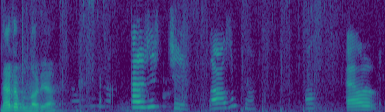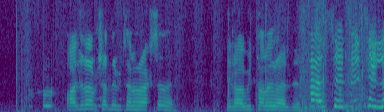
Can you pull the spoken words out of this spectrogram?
Nerede bunlar ya? İçeceği. Lazım mı? Eğer... Adil abi sen de bir tane versene. Ela bir tane verdi. Ben SBT'li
